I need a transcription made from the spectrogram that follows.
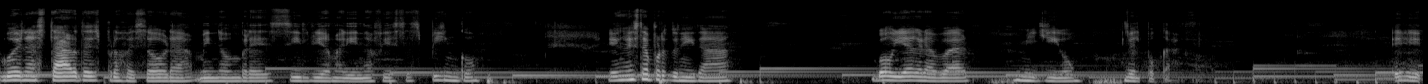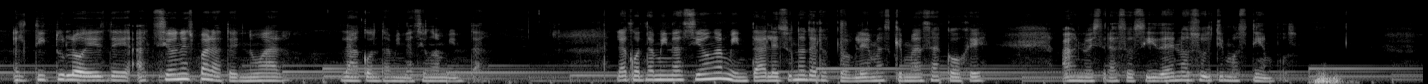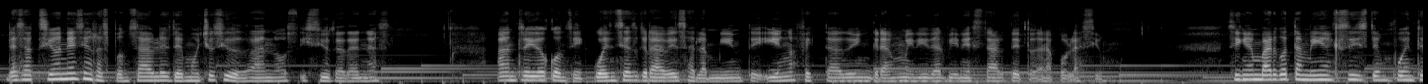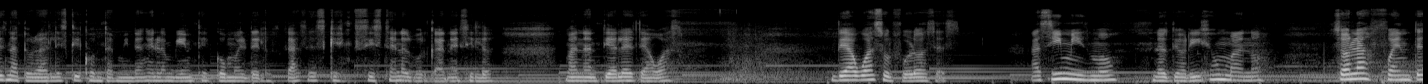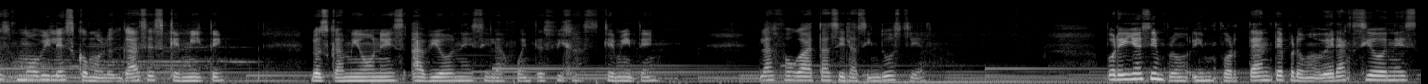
Buenas tardes, profesora. Mi nombre es Silvia Marina Fiestas Pingo. Y en esta oportunidad voy a grabar mi guion del podcast. Eh, el título es de Acciones para atenuar la contaminación ambiental. La contaminación ambiental es uno de los problemas que más acoge a nuestra sociedad en los últimos tiempos. Las acciones irresponsables de muchos ciudadanos y ciudadanas han traído consecuencias graves al ambiente y han afectado en gran medida el bienestar de toda la población. Sin embargo, también existen fuentes naturales que contaminan el ambiente como el de los gases que existen en los volcanes y los manantiales de aguas de aguas sulfurosas. Asimismo, los de origen humano son las fuentes móviles como los gases que emiten los camiones, aviones y las fuentes fijas que emiten las fogatas y las industrias. Por ello es importante promover acciones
